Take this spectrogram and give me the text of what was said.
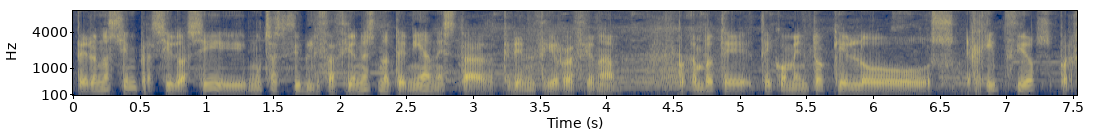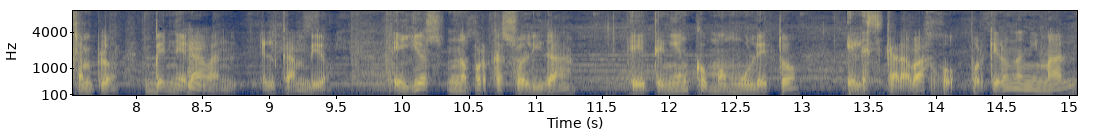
Pero no siempre ha sido así. Muchas civilizaciones no tenían esta creencia irracional. Por ejemplo, te, te comento que los egipcios, por ejemplo, veneraban el cambio. Ellos, no por casualidad, eh, tenían como amuleto el escarabajo, porque era un animal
